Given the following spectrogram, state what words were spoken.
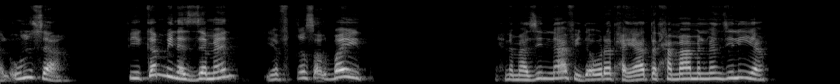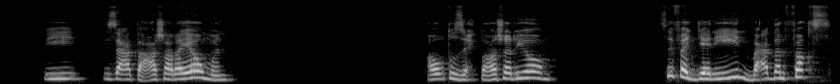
الأنثى. في كم من الزمن يفقس البيض؟ إحنا ما زلنا في دورة حياة الحمام المنزلية. في تسعة عشر يوما. أو تسعة عشر يوم. صفة الجنين بعد الفقس.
